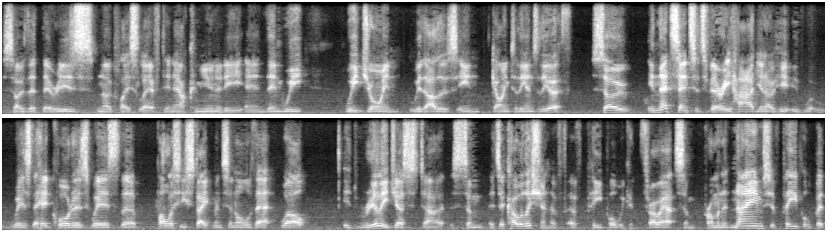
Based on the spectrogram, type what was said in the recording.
so that there is no place left in our community, and then we we join with others in going to the ends of the earth. So, in that sense, it's very hard. You know, he, where's the headquarters? Where's the policy statements and all of that? Well, it really just uh, some. It's a coalition of, of people. We could throw out some prominent names of people, but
